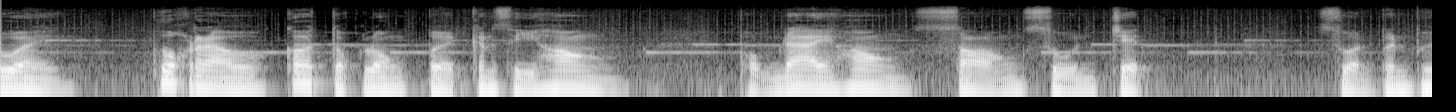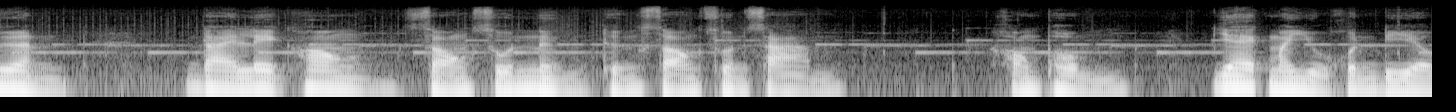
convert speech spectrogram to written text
ด้วย พวกเราก็ตกลงเปิดกันสีห้อง ผมได้ห้อง 207 ส่วนเพื่อนๆ ได้เลขห้อง 201 ถึง 203 ของผมแยกมาอยู่คนเดียว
